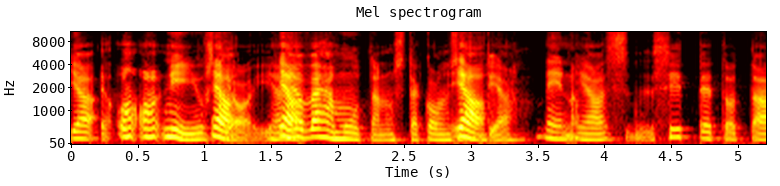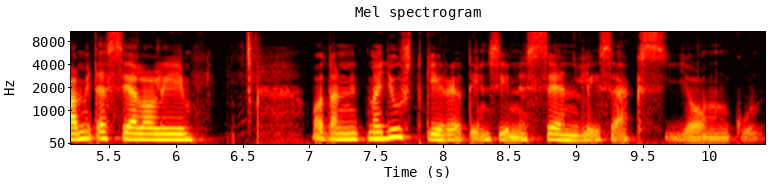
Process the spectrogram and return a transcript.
Ja on, on, niin just joo, joo. Ja joo. ne on vähän muuttanut sitä konseptia. Joo, niin on. Ja s- sitten tota, mitä siellä oli, Otan nyt, mä just kirjoitin sinne sen lisäksi jonkun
